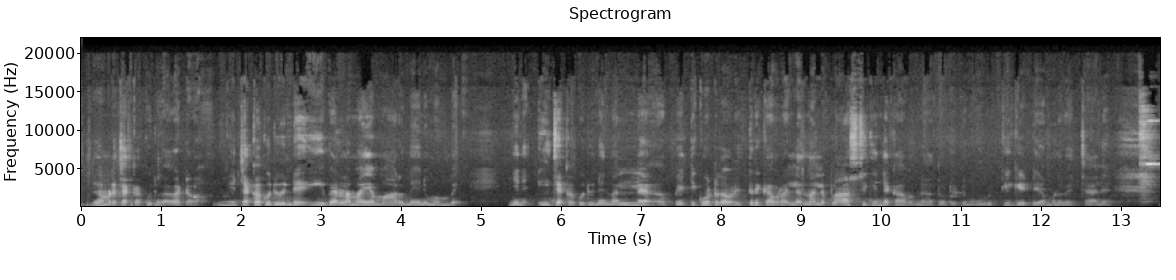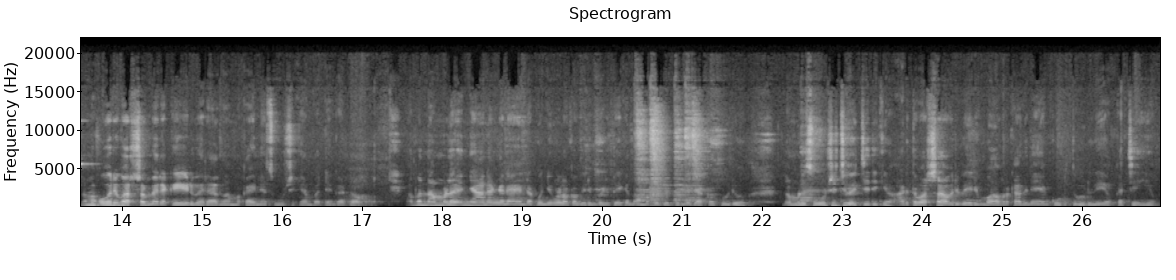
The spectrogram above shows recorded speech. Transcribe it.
ഇത് നമ്മുടെ ചക്കക്കുരുവാണ് കേട്ടോ. ഈ ചക്കക്കുരുവിന്റെ ഈ വെള്ളമയം മാറുന്നതിന് മുമ്പേ ഇങ്ങനെ ഈ ചക്കക്കുരുവിനെ നല്ല പെറ്റിക്കോട്ട് കവർ ഇത്തിരി കവറല്ല നല്ല പ്ലാസ്റ്റിക്കിന്റെ കവറിനകത്തോട്ടിട്ട് മുറുക്കി കെട്ടി നമ്മൾ വെച്ചാൽ നമുക്ക് ഒരു വർഷം വരെ കേട് വരാതെ നമുക്ക് അതിനെ സൂക്ഷിക്കാൻ പറ്റും കേട്ടോ. അപ്പം നമ്മൾ ഞാനങ്ങനെ എന്റെ കുഞ്ഞുങ്ങളൊക്കെ വരുമ്പോഴത്തേക്ക് നമുക്ക് കിട്ടുന്ന ചക്കക്കുരു നമ്മൾ സൂക്ഷിച്ചു വെച്ചിരിക്കും. അടുത്ത വർഷം അവർ വരുമ്പോൾ അവർക്ക് അതിനെ ഞാൻ കൊടുത്തു വിടുകയൊക്കെ ചെയ്യും.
